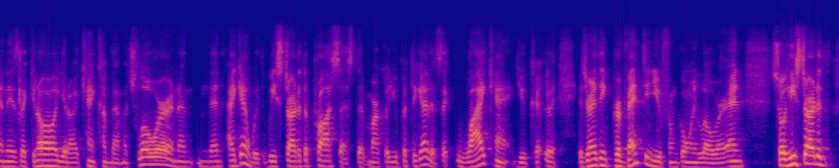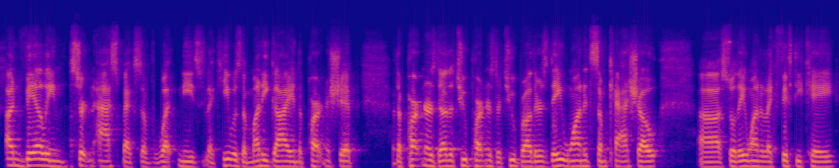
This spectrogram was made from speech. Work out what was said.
And he's like, you know, you know, I can't come that much lower. And then, and then again, we, we started the process that Marco you put together. It's like, why can't you? Is there anything preventing you from going lower? And so he started unveiling certain aspects of what needs. Like he was the money guy in the partnership. The partners, the other two partners, the two brothers, they wanted some cash out. Uh, so they wanted like 50K.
